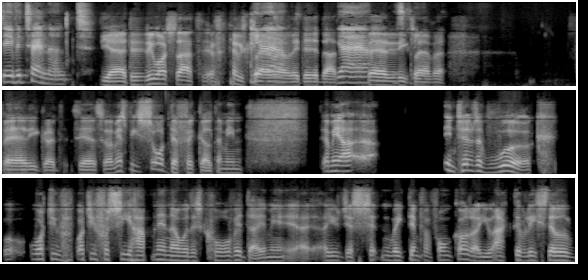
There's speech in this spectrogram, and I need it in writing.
David Tennant. Yeah, did you watch that? It was clever Yeah. how they did that. Yeah. Very it was good. clever. Very good. Yeah, so it must be so difficult. I mean, I mean, uh, in terms of work, what do you what do you foresee happening now with this COVID? I mean, are you just sitting waiting for phone calls? Are you actively still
